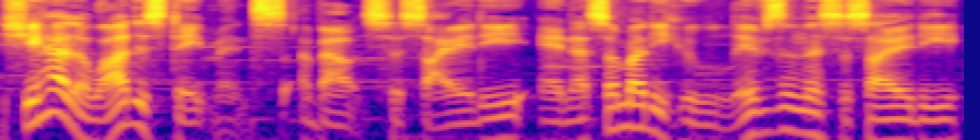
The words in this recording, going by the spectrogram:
she had a lot of statements about society, and as somebody who lives in the society,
